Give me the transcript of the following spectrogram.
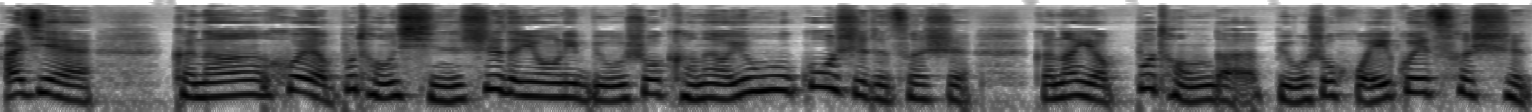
而且可能会有不同形式的用力，比如说可能有用户故事的测试，可能有不同的，比如说回归测试，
